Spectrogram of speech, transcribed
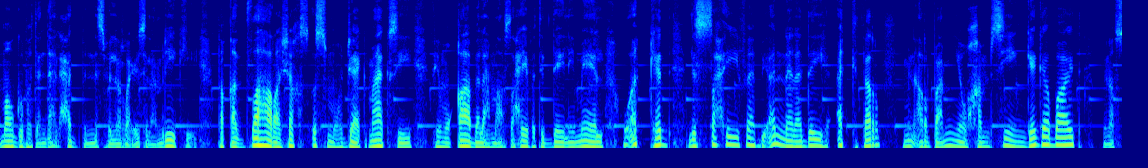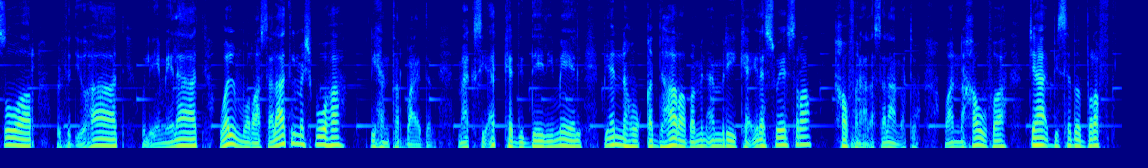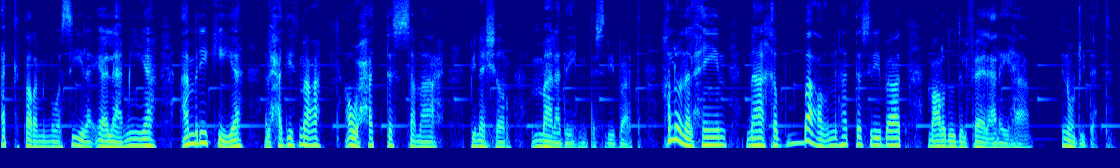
ما وقفت عندها الحد بالنسبة للرئيس الأمريكي. فقد ظهر شخص اسمه جاك ماكسي في مقابلة مع صحيفة الديلي ميل وأكد للصحيفة بأن لديه أكثر من 450 جيجا بايت من الصور والفيديوهات والإيميلات والمراسلات المشبوهة لهنتر بايدن. ماكسي أكد الديلي ميل بأنه قد هرب من أمريكا إلى سويسرا خوفا على سلامته وأن خوفه جاء بسبب رفض أكثر من وسيلة إعلامية أمريكية الحديث معه أو حتى السماح بنشر ما لديه من تسريبات. خلونا الحين ناخذ بعض من هالتسريبات مع ردود الفعل عليها إن وجدت.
